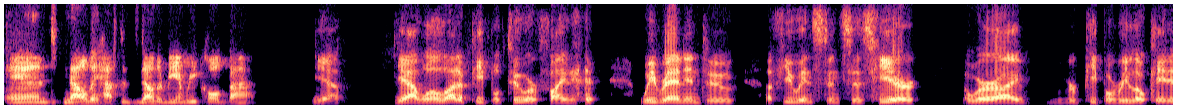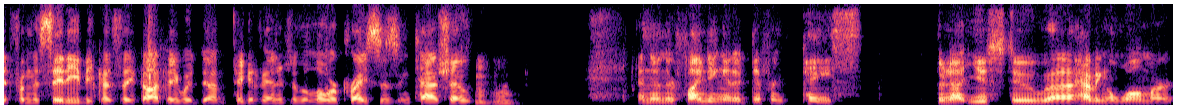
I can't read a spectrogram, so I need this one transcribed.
and now they have to. Now they're being recalled back. Yeah, yeah. Well, a lot of people too are finding. we ran into a few instances here where I where people relocated from the city because they thought they would um, take advantage of the lower prices and cash out. Mm-hmm. And then they're finding at a different pace. They're not used to uh, having a Walmart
